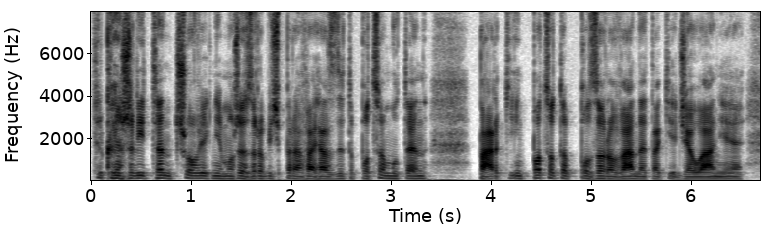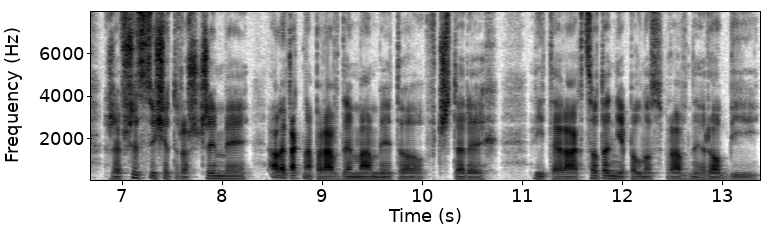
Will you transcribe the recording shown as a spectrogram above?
tylko jeżeli ten człowiek nie może zrobić prawa jazdy, to po co mu ten parking, po co to pozorowane takie działanie, że wszyscy się troszczymy, ale tak naprawdę mamy to w czterech literach, co ten niepełnosprawny robi,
